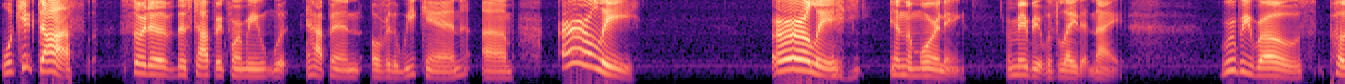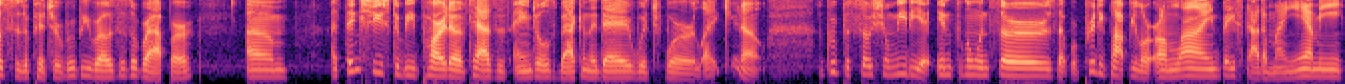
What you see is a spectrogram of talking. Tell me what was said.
what kicked off sort of this topic for me what happened over the weekend um, early, early in the morning, or maybe it was late at night. Ruby Rose posted a picture. Ruby Rose is a rapper. Um, I think she used to be part of Taz's Angels back in the day, which were like, you know, a group of social media influencers that were pretty popular online, based out of Miami.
